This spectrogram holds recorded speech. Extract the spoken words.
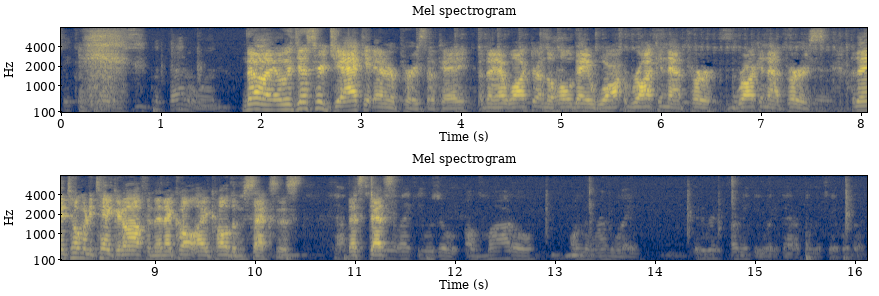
Take her purse, put that on. No, it was just her jacket and her purse, okay? And then I walked around the whole day rocking that per rocking that purse. And then they told me to take it off, and then I call I called them sexist. Have That's- that's- like he was a, a model on the runway. It'd have been funny if he would have got up on the table though.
